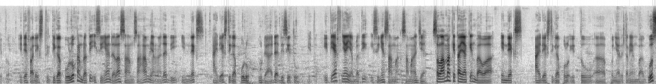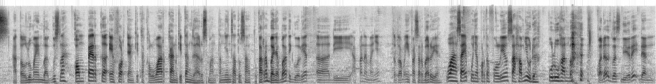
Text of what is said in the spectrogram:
gitu. ETF IDX 30 kan berarti isinya adalah saham-saham yang ada di indeks IDX 30 udah ada di situ gitu. ETF-nya ya berarti isinya sama sama aja. Selama kita yakin bahwa indeks IDX 30 itu uh, punya return yang bagus atau lumayan bagus lah compare ke effort yang kita keluarkan kita nggak harus mantengin satu-satu. Karena banyak banget gue lihat uh, di apa namanya terutama investor baru ya. Wah saya punya portofolio sahamnya udah puluhan banget. Padahal gue sendiri dan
